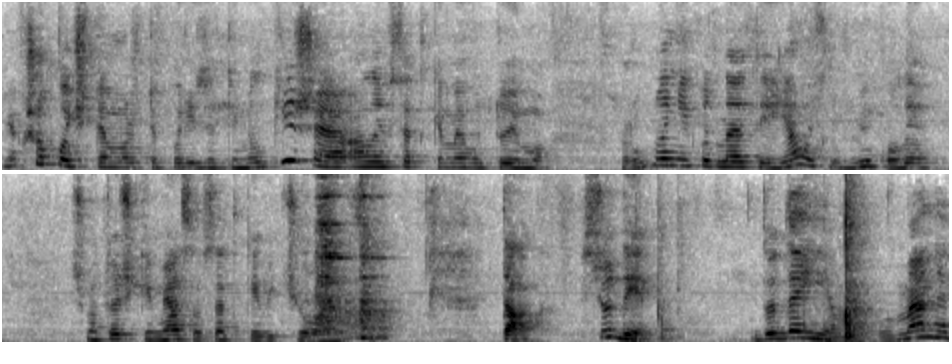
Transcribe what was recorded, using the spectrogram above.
Якщо хочете, можете порізати мілкіше, але все-таки ми готуємо рублені котлети. Я ось люблю, коли шматочки м'яса все-таки відчуваються. Так, сюди додаємо. В мене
